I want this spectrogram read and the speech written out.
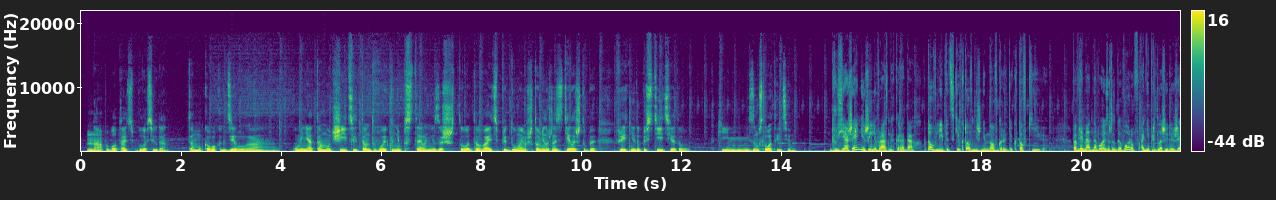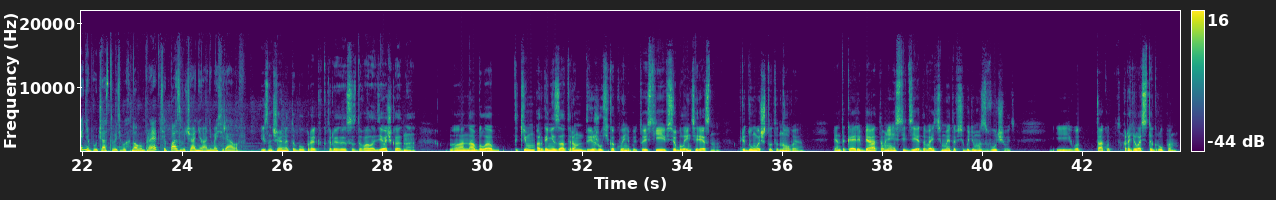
на поболтать было всегда. Там у кого как дела, у меня там учитель там двойку не поставил ни за что, давайте придумаем, что мне нужно сделать, чтобы впредь не допустить этого. Такие незамысловатые темы. Друзья Жени жили в разных городах. Кто в Липецке, кто в Нижнем Новгороде, кто в Киеве. Во время одного из разговоров они предложили Жене поучаствовать в их новом проекте по озвучанию аниме-сериалов. Изначально это был проект, который создавала девочка одна. Она была таким организатором движухи какой-нибудь. То есть ей все было интересно, придумывать что-то новое. И она такая, ребята, у меня есть идея, давайте мы это все будем озвучивать. И вот так вот родилась эта группа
